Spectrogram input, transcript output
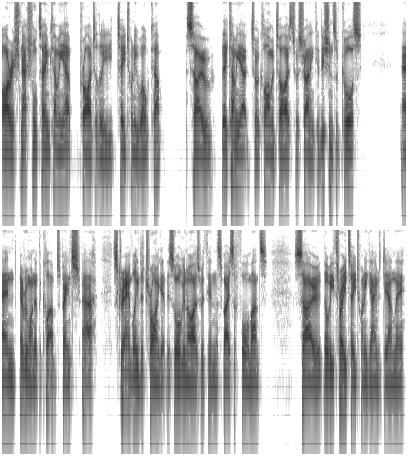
Irish national team coming out prior to the T20 World Cup. So, they're coming out to acclimatise to Australian conditions, of course. And everyone at the club's been uh, scrambling to try and get this organised within the space of four months. So, there'll be three T20 games down there.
